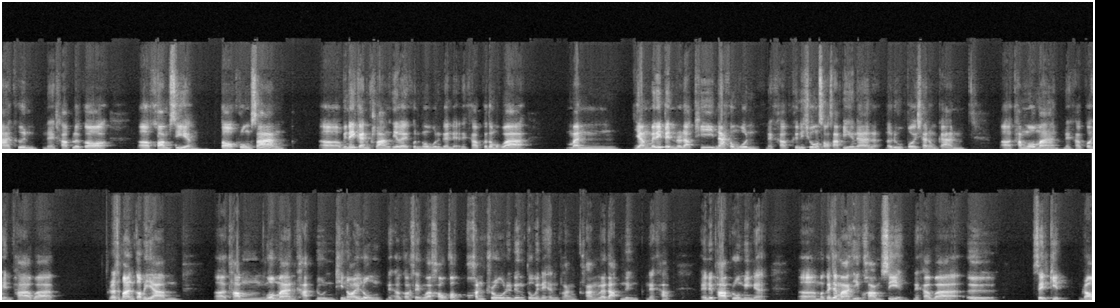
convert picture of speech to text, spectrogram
มากขึ้นนะครับ แล้วก็ความเสี่ยงต่อโครงสร้างวินัยการคลังที่หลายคนกังวลกันเนี่ยนะครับ ก็ต้องบอกว่ามันยังไม่ได้เป็นระดับที่น่ากังวลนะครับ คือในช่วง 2-3 ปีข้างหน้า เราดู position ของการทำงบประมาณนะครับ ก็เห็นภาพว่า รัฐบาลก็พยายามทำงบประมาณขาดดุลที่น้อยลงนะครับ ก็แสดงว่าเขาก็ control ในเรื่องตัววินัยการคลังคลังระดับหนึ่งนะครับในภาพรวมเองเนี่ยมันก็จะมาที่ความเสี่ยงนะครับว่าเออเศรษฐกิจเรา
